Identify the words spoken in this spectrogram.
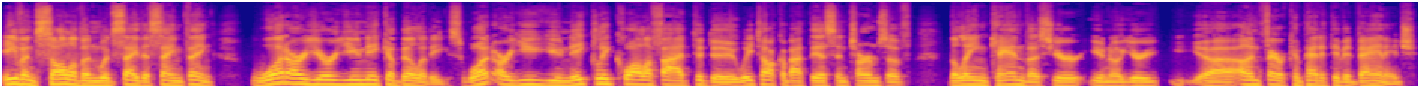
even Sullivan would say the same thing. What are your unique abilities? What are you uniquely qualified to do? We talk about this in terms of the lean canvas, your, you know, your uh, unfair competitive advantage,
